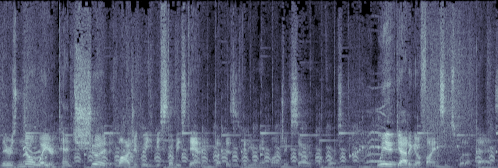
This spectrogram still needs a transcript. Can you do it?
there's no way your tent should logically be still be standing, but this is video game logic, so of course, we've got to go find some split-up pads.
